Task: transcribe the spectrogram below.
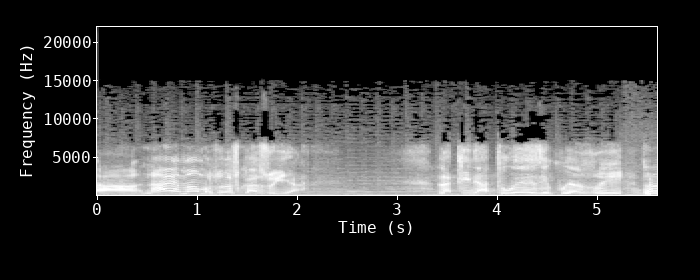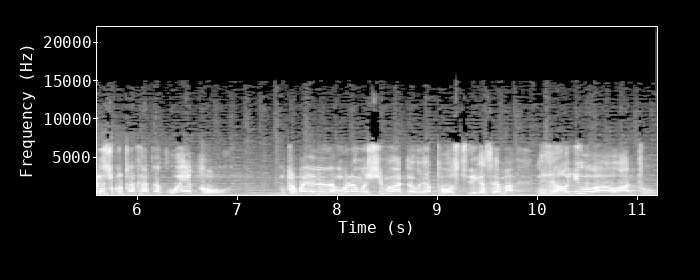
ah, na haya mambo tunaweza tukayazuia lakini hatuwezi kuyazuia. Mimi sikutaka hata kueko. Mtu mmoja mbona mheshimiwa hata uyaposti nikasema nitawajua watu.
